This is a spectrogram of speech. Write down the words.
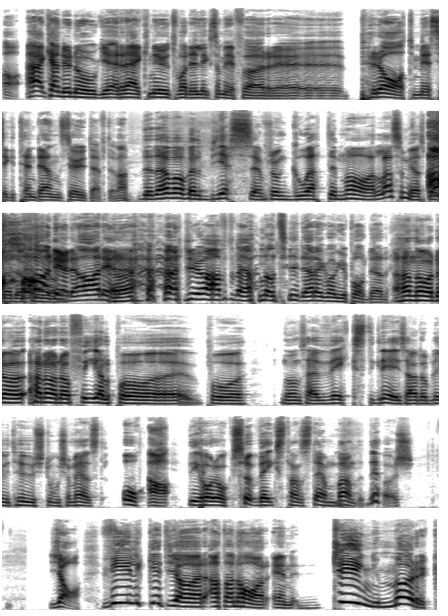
Ja, här kan du nog räkna ut vad det liksom är för eh, pratmässig tendens jag är ute efter va? Det där var väl bjässen från Guatemala som jag spelade upp Ja det är det, ja det är det! Du har haft med honom tidigare en gång i podden. Han har, nå, han har något fel på, på någon så här växtgrej så han har blivit hur stor som helst. Och Ja. det har också växt hans stämband, det hörs. Ja, vilket gör att han har en dyngmörk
